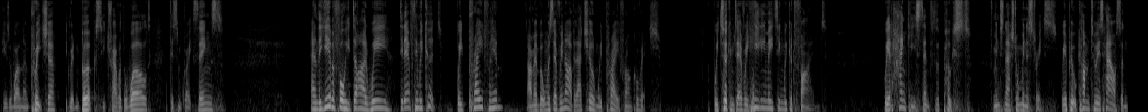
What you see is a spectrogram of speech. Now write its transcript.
He was a well known preacher. He'd written books. He traveled the world, did some great things. And the year before he died, we did everything we could. We prayed for him. I remember almost every night with our children, we'd pray for Uncle Rich. We took him to every healing meeting we could find. We had hankies sent to the post from international ministries. We had people come to his house and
